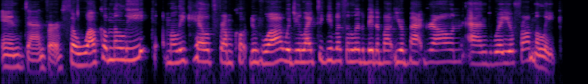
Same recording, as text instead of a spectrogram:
in Denver. So welcome Malick. Malick hails from Cote d'Ivoire. Would you like to give us a little bit about your background and where you're from, Malick?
